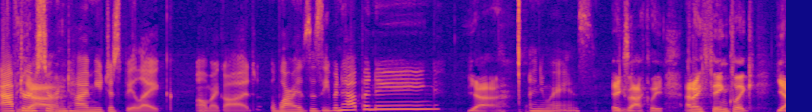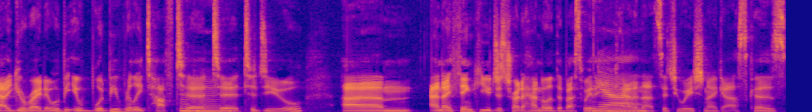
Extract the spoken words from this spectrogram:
after Yeah. a certain time, you just be like, oh my god, why is this even happening? yeah Anyways, exactly and i think like yeah you're right it would be it would be really tough to Mm-hmm. to to do um and i think you just try to handle it the best way that you can in that situation i guess because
